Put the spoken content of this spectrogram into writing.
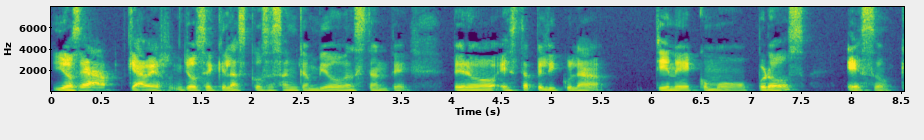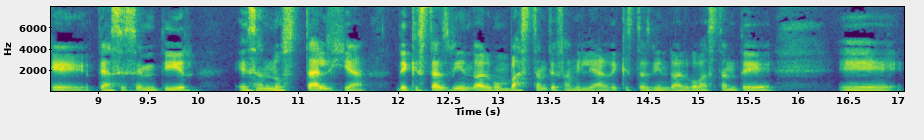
Y o sea, que a ver, yo sé que las cosas han cambiado bastante, pero esta película tiene como pros eso, que te hace sentir esa nostalgia de que estás viendo algo bastante familiar, de que estás viendo algo bastante, eh,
